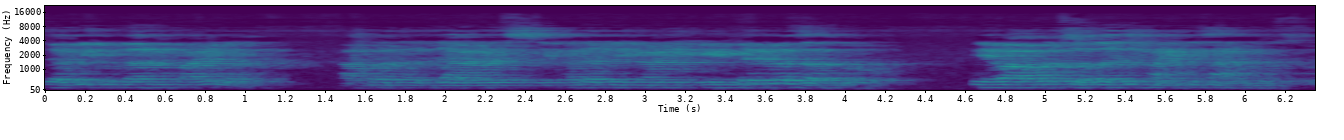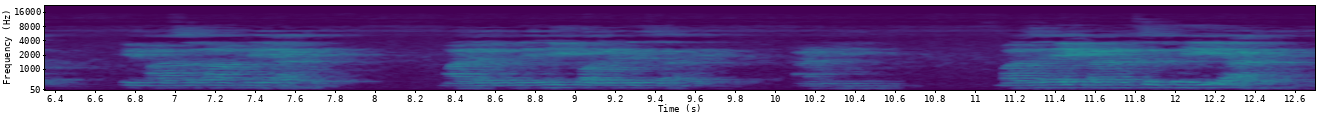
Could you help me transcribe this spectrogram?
जगित उदाहरण पाहिलं. आपण ज्यावेळेस एखाद्या ठिकाणी इंटरव्ह्यूला जातो तेव्हा आपण स्वतःची माहिती सांगत असतो की माझं नाव हे आहे. माझ्यामध्ये ही क्वालिटीज आहे आणि माझं हे करण्याचं ध्येय आहे.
